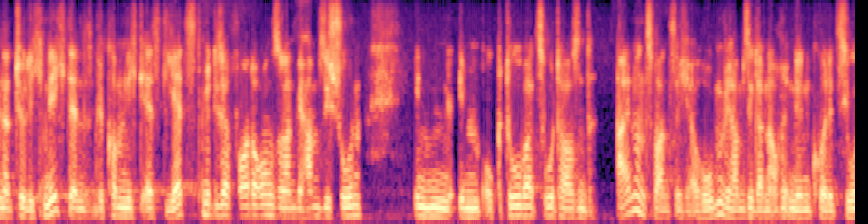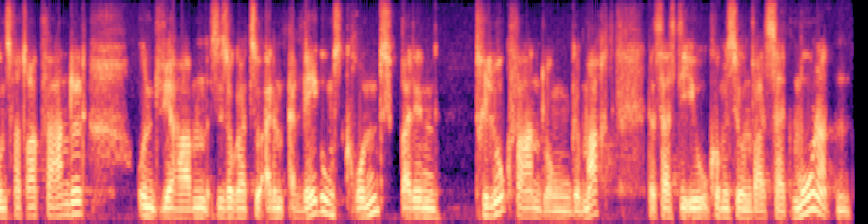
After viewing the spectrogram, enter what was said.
Natürlich nicht, denn wir kommen nicht erst jetzt mit dieser Forderung, sondern wir haben sie schon in, im Oktober 2021 erhoben. Wir haben sie dann auch in den Koalitionsvertrag verhandelt und wir haben sie sogar zu einem Erwägungsgrund bei den Trilogverhandlungen gemacht. Das heißt, die EU-Kommission weiß seit Monaten,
